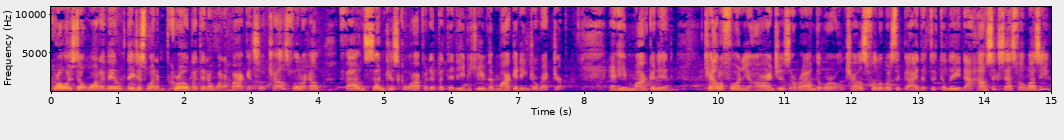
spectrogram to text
growers don't want to. They they just want to grow, but they don't want to market. So Charles Fuller helped found Sunkist Cooperative, but then he became the marketing director, and he marketed California oranges around the world. Charles Fuller was the guy that took the lead. Now, how successful was he?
